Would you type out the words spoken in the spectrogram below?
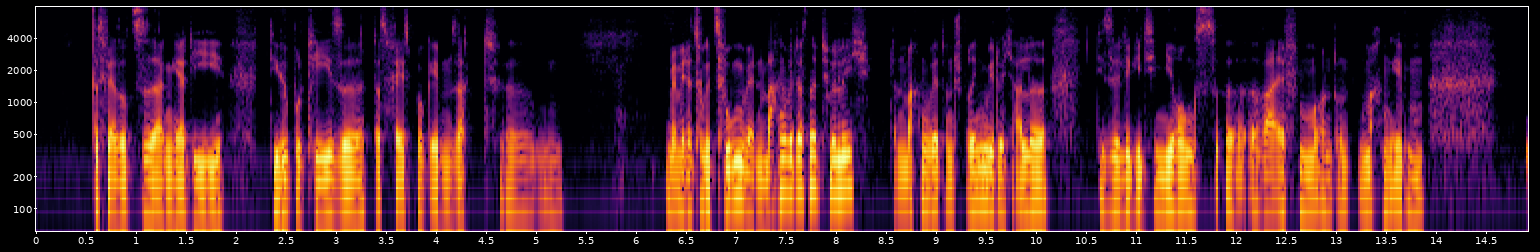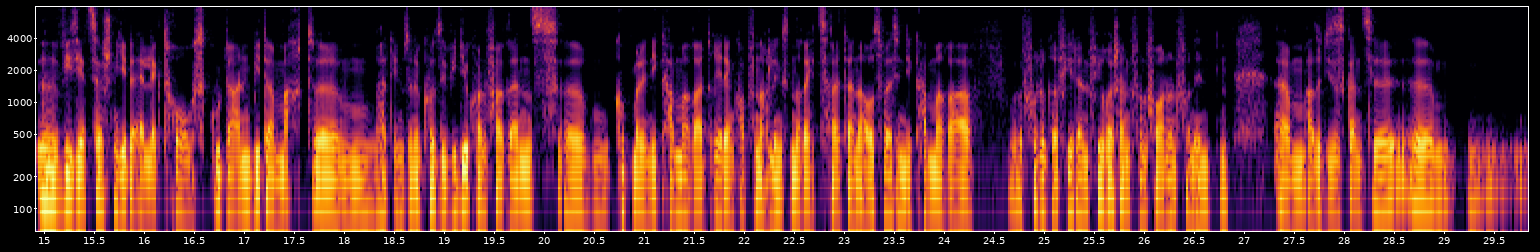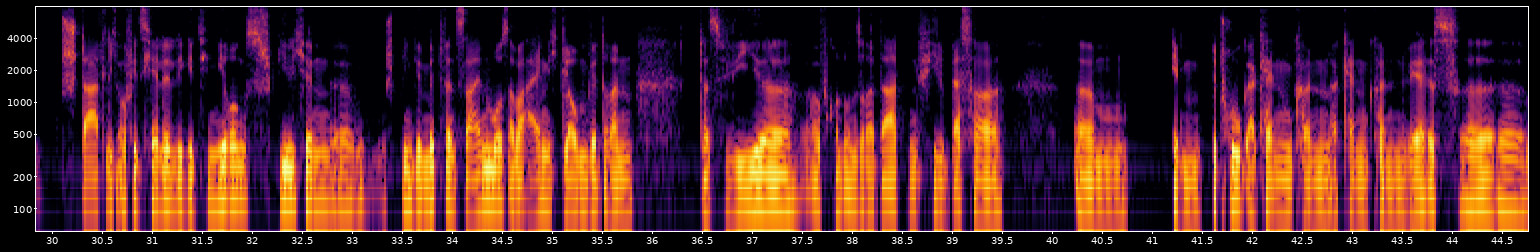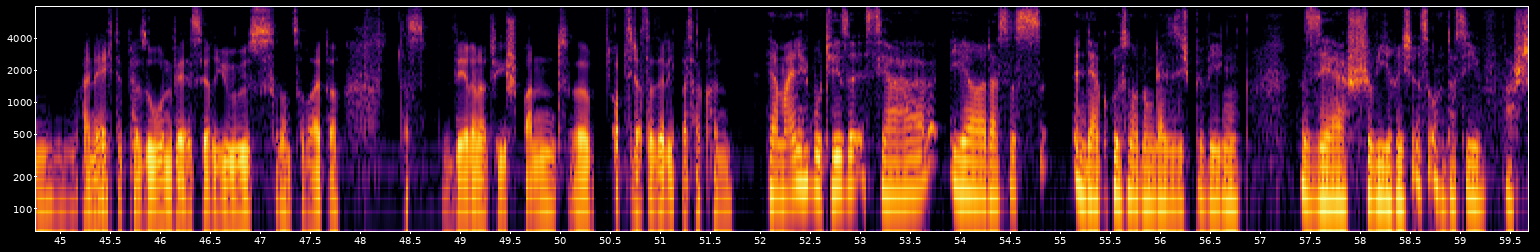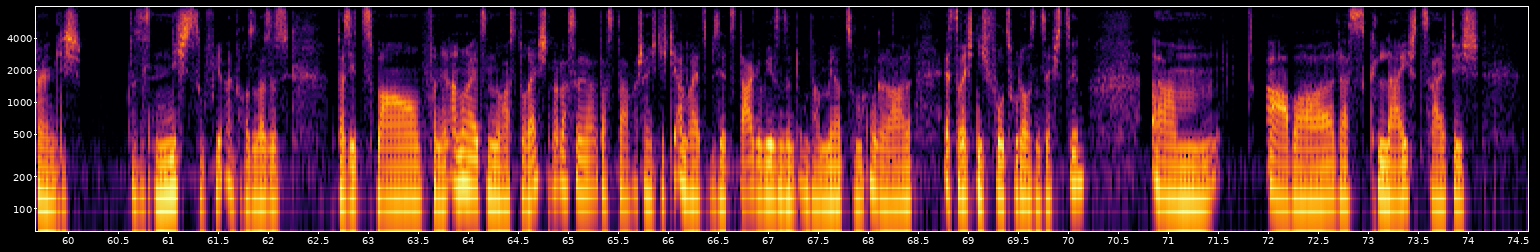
das wäre sozusagen ja die, die Hypothese, dass Facebook eben sagt, ähm, wenn wir dazu gezwungen werden, machen wir das natürlich. Dann machen wir, dann springen wir durch alle diese Legitimierungsreifen und, und machen eben äh, wie es jetzt ja schon jeder Elektro-Scooter-Anbieter macht, ähm, halt eben so eine kurze Videokonferenz, ähm, guck mal in die Kamera, dreh deinen Kopf nach links und rechts, halt deinen Ausweis in die Kamera, fotografier deinen Führerschein von vorne und von hinten. Ähm, also dieses ganze ähm, staatlich offizielle Legitimierungsspielchen äh, spielen wir mit, wenn es sein muss, aber eigentlich glauben wir dran, dass wir aufgrund unserer Daten viel besser ähm, eben Betrug erkennen können, erkennen können, wer ist äh, ähm, eine echte Person, wer ist seriös und so weiter. Das wäre natürlich spannend, äh, ob sie das tatsächlich besser können. Ja, meine Hypothese ist ja eher, dass es in der Größenordnung, in der sie sich bewegen, sehr schwierig ist und dass sie wahrscheinlich das ist nicht so viel einfacher, sondern dass, es, dass sie zwar von den Anreizen, du hast du recht, ne, dass, dass da wahrscheinlich nicht die Anreize bis jetzt da gewesen sind, um da mehr zu machen, gerade erst recht nicht vor 2016, ähm, aber dass gleichzeitig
